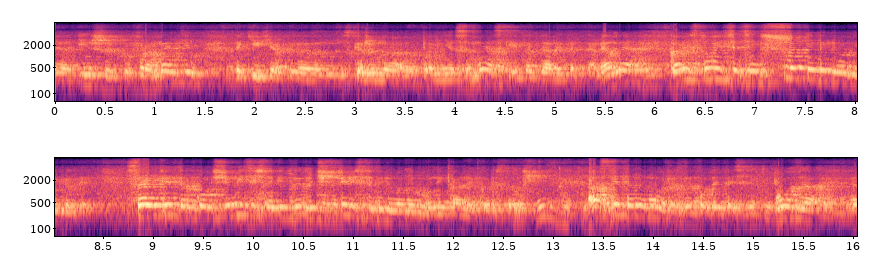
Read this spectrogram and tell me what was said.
е, інших фрагментів, таких як, е, скажімо, певні смс і так далі. і так далі. Але користуються цим сотні мільйонів людей. Сайт Twitter.com щомісячно відвідує 400 мільйонів унікальних користувачів. А світа не може знаходитись поза е,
